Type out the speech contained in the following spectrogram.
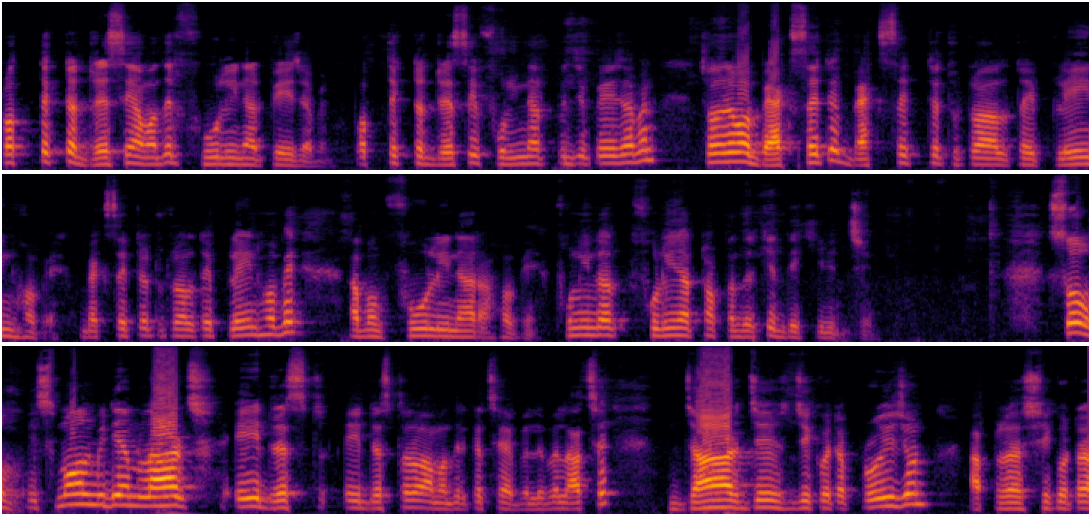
প্রত্যেকটা ড্রেসে আমাদের ফুল ইনার পেয়ে যাবেন। প্রত্যেকটা ড্রেসে ফুল ইনার পেয়ে যাবেন, চলে যাব ব্যাক সাইডে ব্যাক সাইডটা টোটালটাই প্লেন হবে। ব্যাক সাইডটা টোটালটাই প্লেন হবে এবং ফুল ইনার হবে। ফুল ইনার ফুল ইনারটা আপনাদেরকে দেখিয়ে দিচ্ছি। সো স্মল মিডিয়াম লার্জ এই ড্রেস এই ড্রেসটারও আমাদের কাছে অ্যাভেলেবেল আছে। যার যে যে কয়টা প্রয়োজন, আপনারা সে কটা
